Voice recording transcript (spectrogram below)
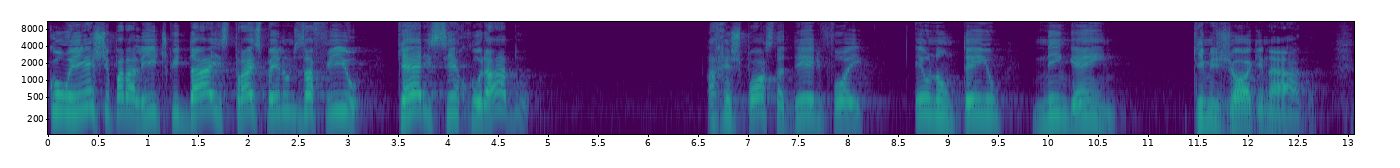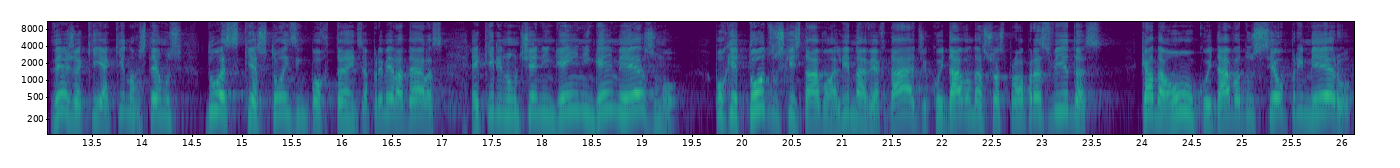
Com este paralítico e dá, traz para ele um desafio: queres ser curado? A resposta dele foi: Eu não tenho ninguém que me jogue na água. Veja que aqui nós temos duas questões importantes. A primeira delas é que ele não tinha ninguém, ninguém mesmo porque todos os que estavam ali, na verdade, cuidavam das suas próprias vidas. Cada um cuidava do seu primeiro.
